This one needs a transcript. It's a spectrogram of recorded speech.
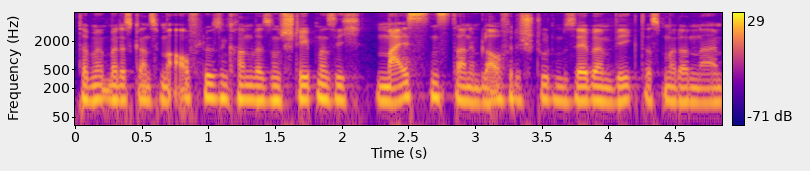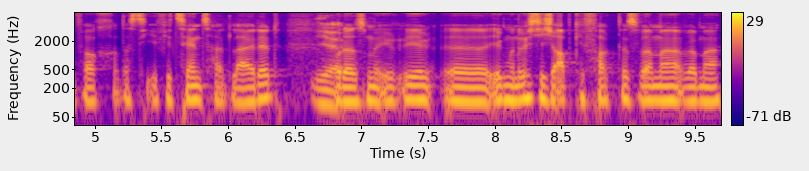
damit man das Ganze mal auflösen kann, weil sonst steht man sich meistens dann im Laufe des Studiums selber im Weg, dass man dann einfach, dass die Effizienz halt leidet yeah. oder dass man äh, irgendwann richtig abgefuckt ist, wenn man, wenn man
